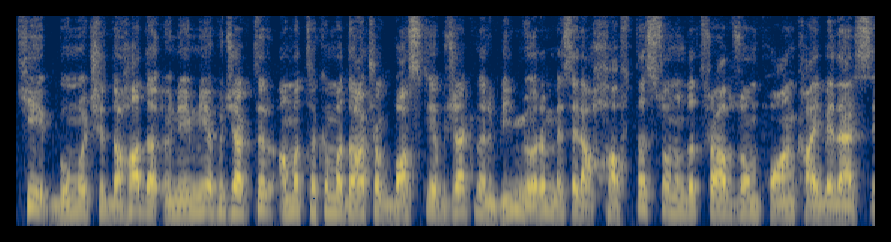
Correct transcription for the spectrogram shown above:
ki bu maçı daha da önemli yapacaktır ama takıma daha çok baskı yapacaklarını bilmiyorum. Mesela hafta sonunda Trabzon puan kaybederse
